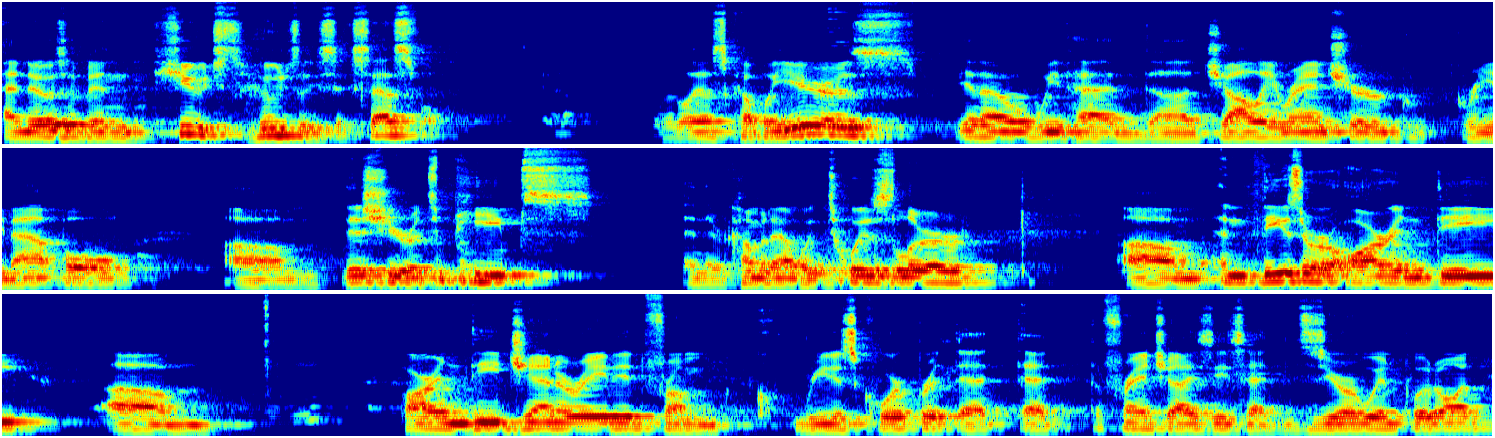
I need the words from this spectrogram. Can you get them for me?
And those have been huge, hugely successful. Over the last couple years, you know, we've had uh, Jolly Rancher, Green Apple. Um, this year it's Peeps, and they're coming out with Twizzler. Um, and these are R&D um, R&D generated from Rita's corporate that, that the franchisees had zero input on.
